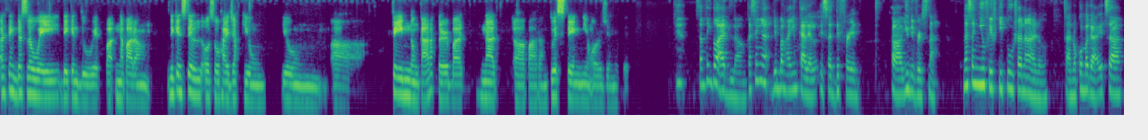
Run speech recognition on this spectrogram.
I think that's the way they can do it pa, na parang they can still also hijack yung yung uh, fame ng character but not uh, parang twisting yung origin of it Something to add lang. Kasi nga, di ba nga yung Kal-El is a different uh, universe na. Nasa New 52 siya na ano. Sa ano, kumbaga, it's a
